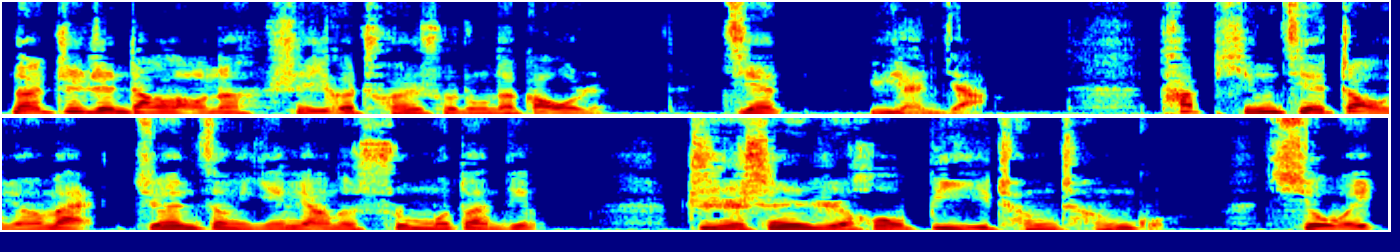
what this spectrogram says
那智真长老呢，是一个传说中的高人兼预言家。他凭借赵员外捐赠银两的数目断定，智深日后必成成果，修为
